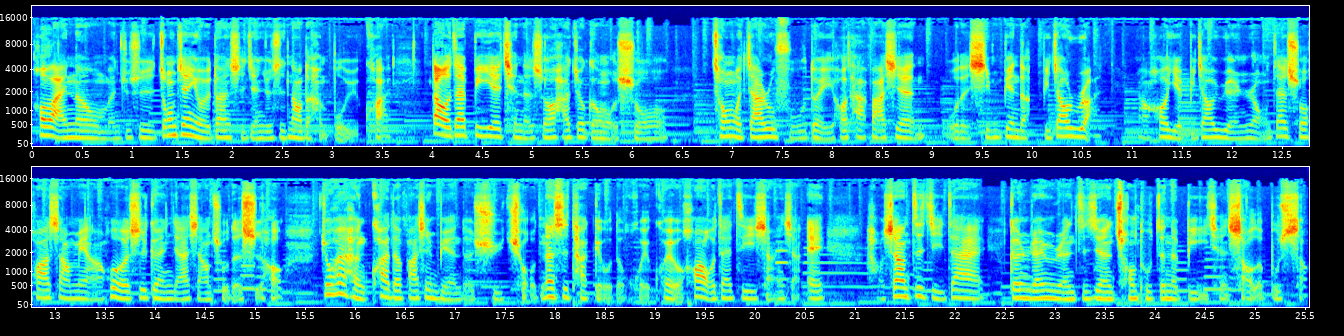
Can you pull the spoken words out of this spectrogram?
后来呢，我们就是中间有一段时间就是闹得很不愉快。到我在毕业前的时候，他就跟我说。从我加入服务队以后，他发现我的心变得比较软，然后也比较圆融，在说话上面啊，或者是跟人家相处的时候，就会很快的发现别人的需求，那是他给我的回馈。后来我再自己想一想，哎，好像自己在跟人与人之间的冲突，真的比以前少了不少。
